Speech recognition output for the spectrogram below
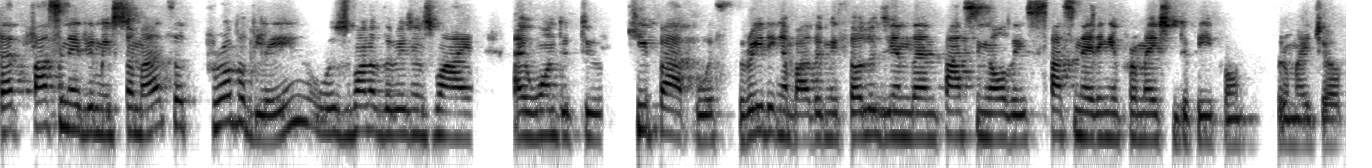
that fascinated me so much that probably was one of the reasons why I wanted to keep up with reading about the mythology and then passing all this fascinating information to people through my job.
